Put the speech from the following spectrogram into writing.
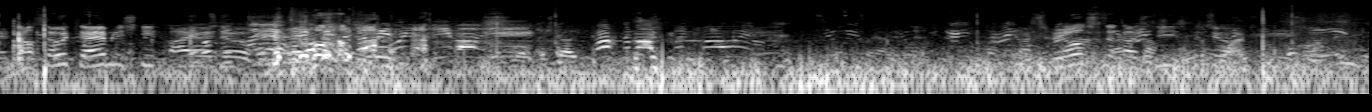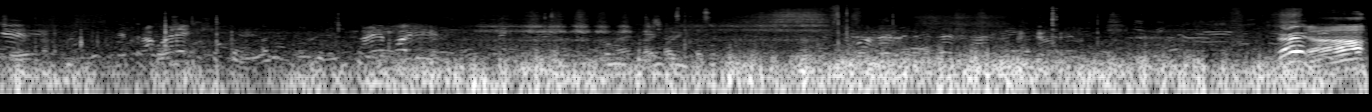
sind doch so dämlich, die drei. Das hörst du, das siehst du. Ja.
